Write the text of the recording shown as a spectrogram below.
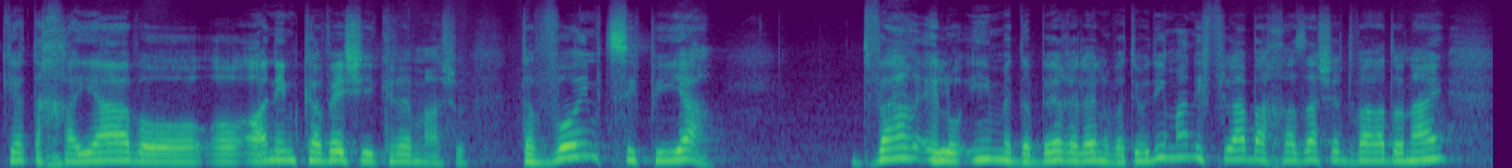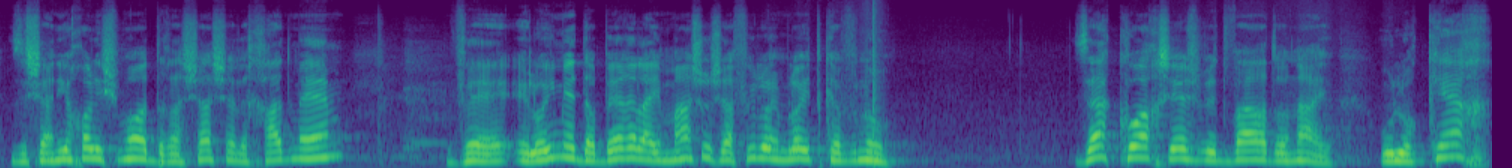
כי אתה חייב, או, או, או אני מקווה שיקרה משהו. תבוא עם ציפייה. דבר אלוהים מדבר אלינו, ואתם יודעים מה נפלא בהכרזה של דבר אדוני? זה שאני יכול לשמוע דרשה של אחד מהם, ואלוהים ידבר אליי משהו שאפילו הם לא התכוונו. זה הכוח שיש בדבר אדוני. הוא לוקח,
